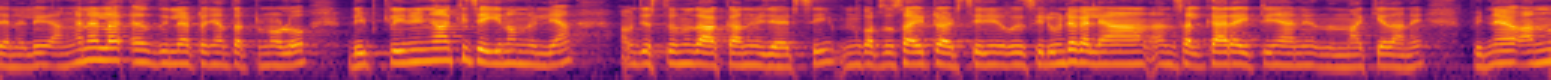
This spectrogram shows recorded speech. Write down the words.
ജനൽ അങ്ങനെയുള്ള ഇതിലാട്ടോ ഞാൻ തട്ടണുള്ളൂ. ഡീപ്പ് ക്ലീനിങ് ആക്കി ചെയ്യണമൊന്നുമില്ല ജസ്റ്റ് ഒന്ന് ഇതാക്കാമെന്ന് വിചാരിച്ച്. കുറച്ച് ദിവസമായിട്ട് അടിച്ച് റിസിലുവിന്റെ കല്യാണ സൽക്കാരമായിട്ട് ഞാൻ നന്നാക്കിയതാണ്. പിന്നെ അന്ന്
